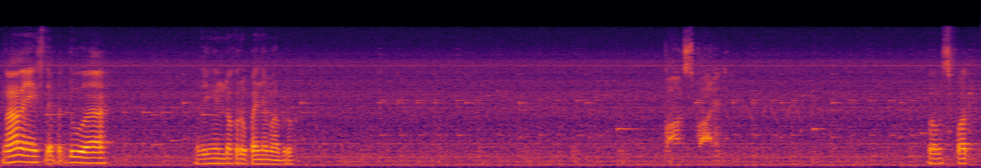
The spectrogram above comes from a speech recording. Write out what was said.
Nice, dapat dua. Ada yang ngendok rupanya mah bro. Bomb spotted. Bomb spot.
